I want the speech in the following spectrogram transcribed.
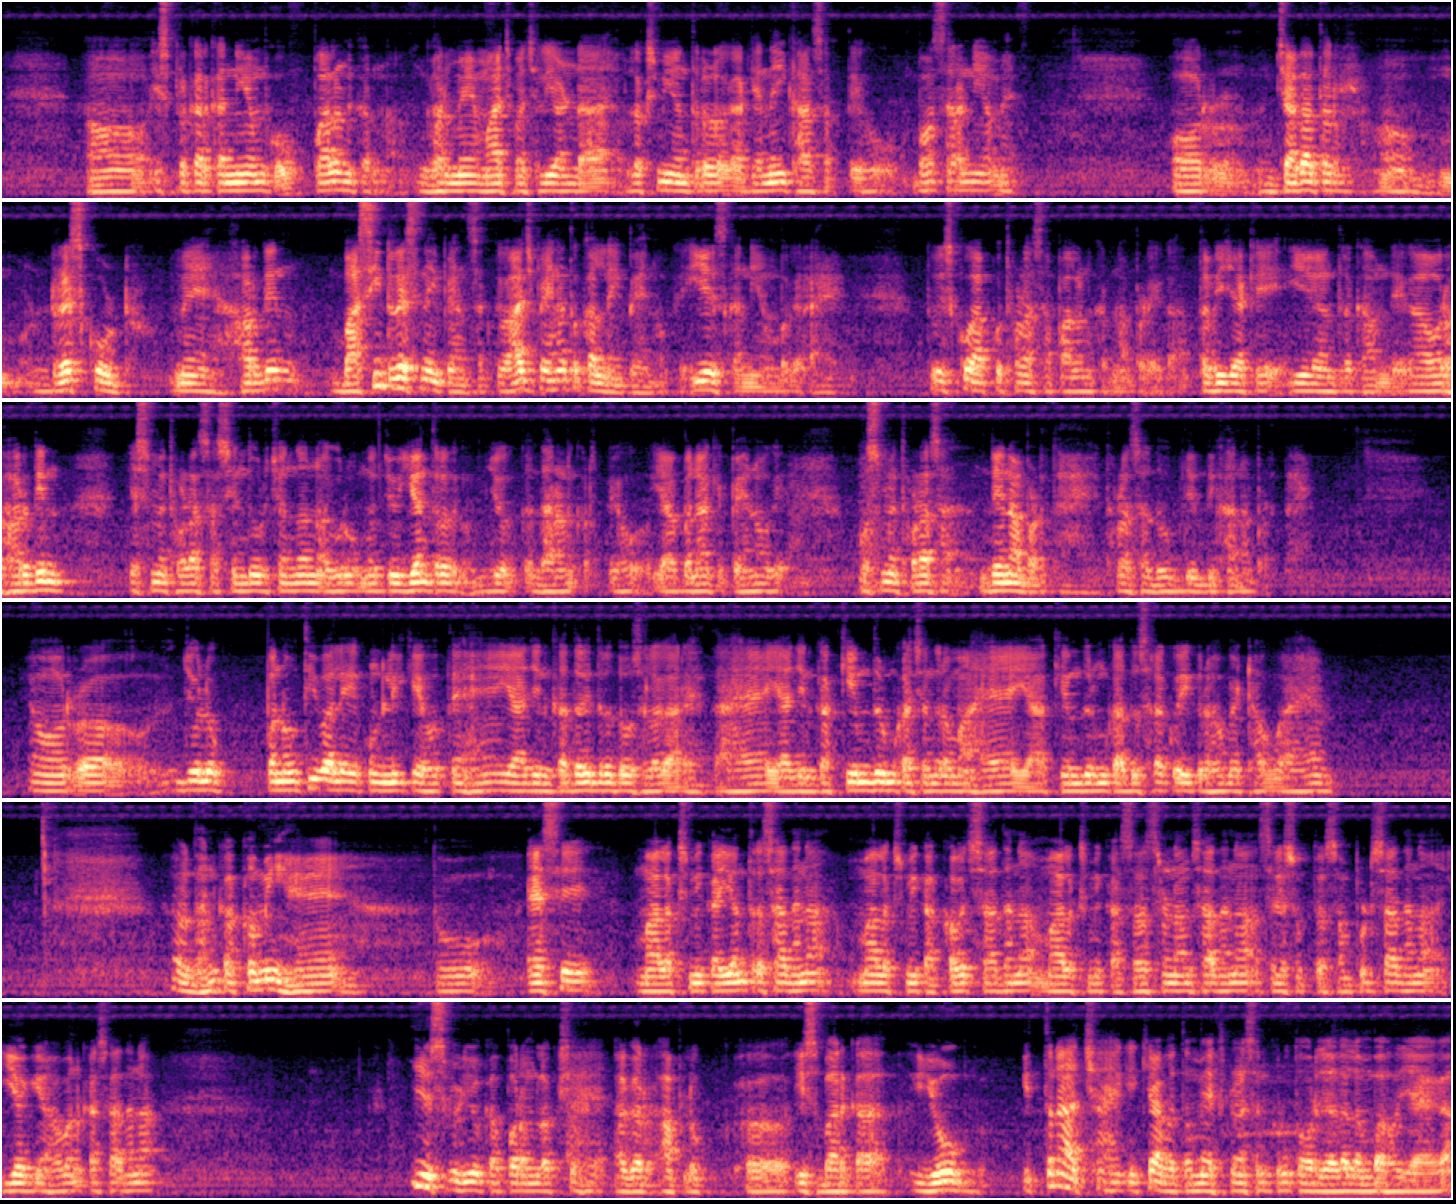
इस प्रकार का नियम को पालन करना। घर में माछ मछली, अंडा, लक्ष्मी यंत्र लगा के नहीं खा सकते हो। बहुत सारा नियम है। और ज़्यादातर ड्रेस कोड में हर दिन बासी ड्रेस नहीं पहन सकते हो। आज पहने तो कल नहीं पहनोगे। ये इसका नियम वगैरह है। तो इसको आपको थोड़ा सा पालन करना पड़ेगा। तभी जाके ये यंत्र काम देगा। और हर दिन इसमें थोड़ा सा सिंदूर, चंदन, अगरू जो यंत्र जो धारण करते हो या बना के पहनोगे, उसमें थोड़ा सा देना पड़ता है। थोड़ा सा धूप दीप दिखाना पड़ता है। और जो लोग पनौती वाले कुंडली के होते हैं या जिनका दरिद्र दोष लगा रहता है या जिनका केमद्रुम का चंद्रमा है या केमद्रुम का दूसरा कोई ग्रह बैठा हुआ है और धन का कमी है तो ऐसे माँ लक्ष्मी का यंत्र साधना माँ लक्ष्मी का कवच साधना माँ लक्ष्मी का सहस्रनाम साधना श्री सुक्त संपुट साधना, यज्ञ हवन का साधना इस वीडियो का परम लक्ष्य है। अगर आप लोग इस बार का योग इतना अच्छा है कि क्या बताऊँ, मैं एक्सप्लेनेशन करूँ तो और ज़्यादा लंबा हो जाएगा।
